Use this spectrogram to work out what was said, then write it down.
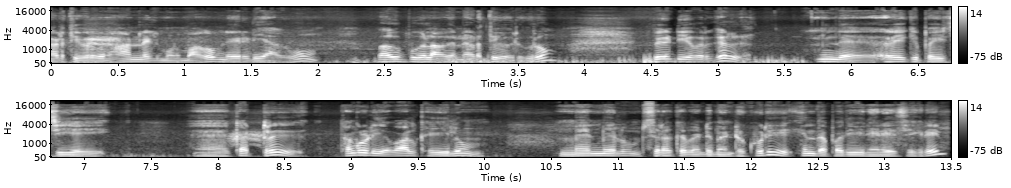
நடத்தி வருகிறோம். ஆன்லைன் மூலமாகவும் நேரடியாகவும் வகுப்புகளாக நடத்தி வருகிறோம். வேண்டியவர்கள் இந்த ரேக்கி பயிற்சியை கற்று தங்களுடைய வாழ்க்கையிலும் மேன்மேலும் சிறக்க வேண்டும் என்று கூறி இந்த பதிவை நிறைவு செய்கிறேன்.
